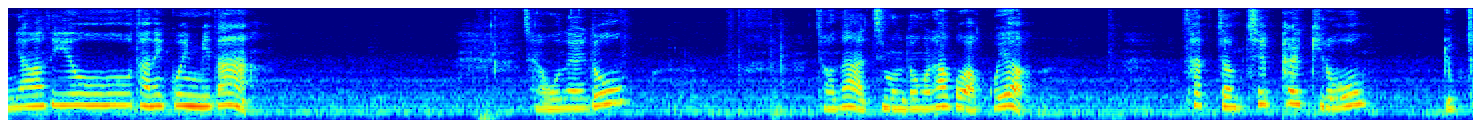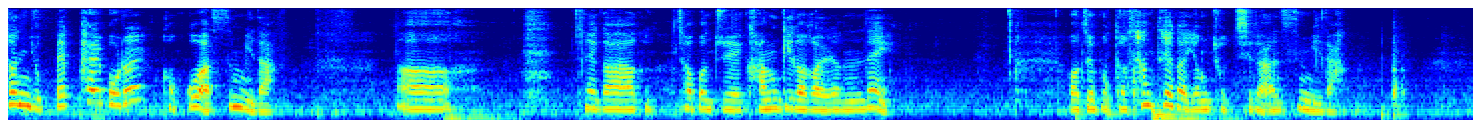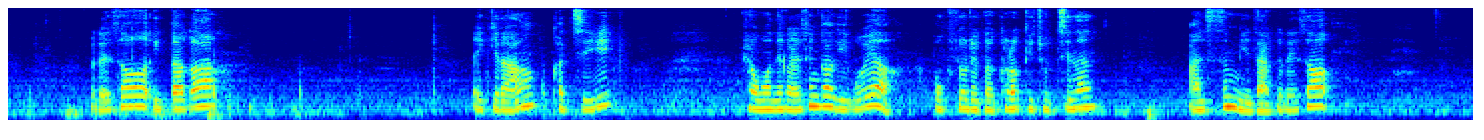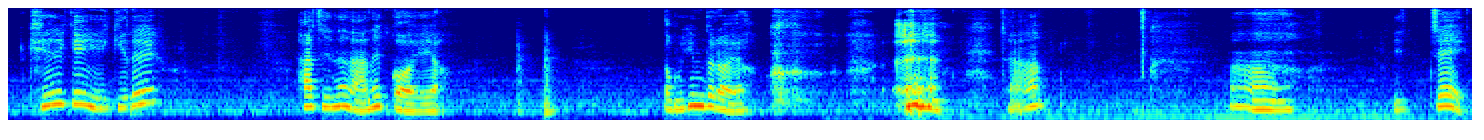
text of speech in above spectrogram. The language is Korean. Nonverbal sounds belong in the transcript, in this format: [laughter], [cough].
안녕하세요. 다니코입니다. 자, 오늘도 저는 아침 운동을 하고 왔고요. 4.78km 6,608보를 걷고 왔습니다. 어, 제가 그 저번 주에 감기가 걸렸는데 어제부터 상태가 영 좋지가 않습니다. 그래서 이따가 애기랑 같이 병원에 갈 생각이고요. 목소리가 그렇게 좋지는 않습니다. 그래서 길게 얘기를 하지는 않을 거예요. 너무 힘들어요. [laughs] 자, 아, 이제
